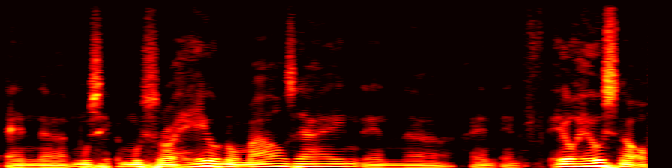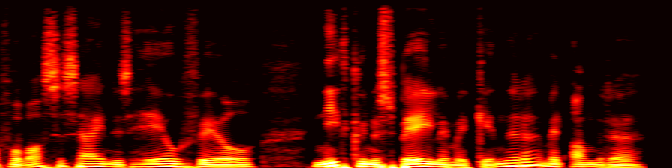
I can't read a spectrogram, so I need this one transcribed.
En eh, moest, moest er heel normaal zijn. En, eh, en, en heel, heel snel al volwassen zijn. Dus heel veel niet kunnen spelen met kinderen. Met andere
